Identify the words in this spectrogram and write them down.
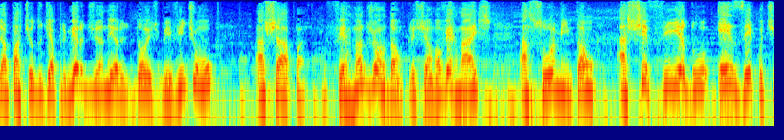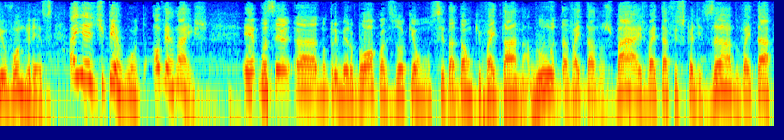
a partir do dia 1 de janeiro de 2021, a chapa Fernando Jordão, Cristiano Alvernais, assume então a chefia do Executivo Angrense. Aí a gente pergunta, Alvernais, é, você, ah, no primeiro bloco, avisou que é um cidadão que vai estar tá na luta, vai estar tá nos bairros, vai estar tá fiscalizando, vai estar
